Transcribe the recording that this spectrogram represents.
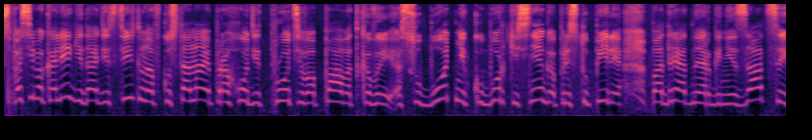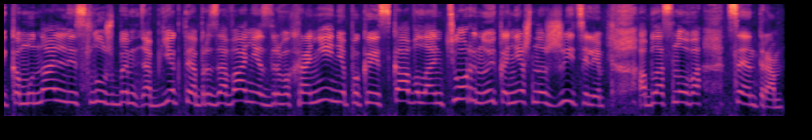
Спасибо, коллеги. Да, действительно, в Кустанае проходит противопаводковый субботник. К уборке снега приступили подрядные организации, коммунальные службы, объекты образования, здравоохранения, ПКСК, волонтеры, ну и, конечно, жители областного центра.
